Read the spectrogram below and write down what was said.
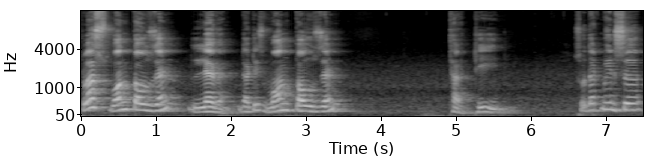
plus 1011 that is 1013 so that means uh,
